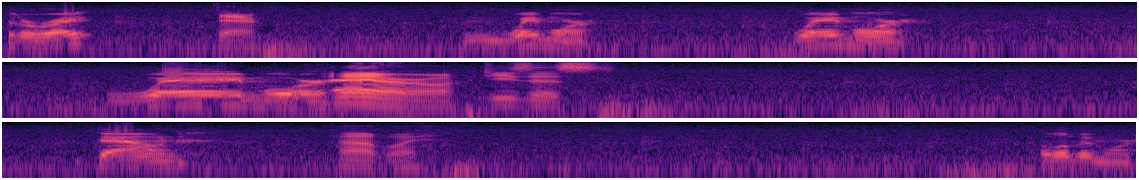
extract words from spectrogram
to the right. there. Mm, Way more. Way more. Way more. There! Jesus. Down. Oh boy. A little bit more.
